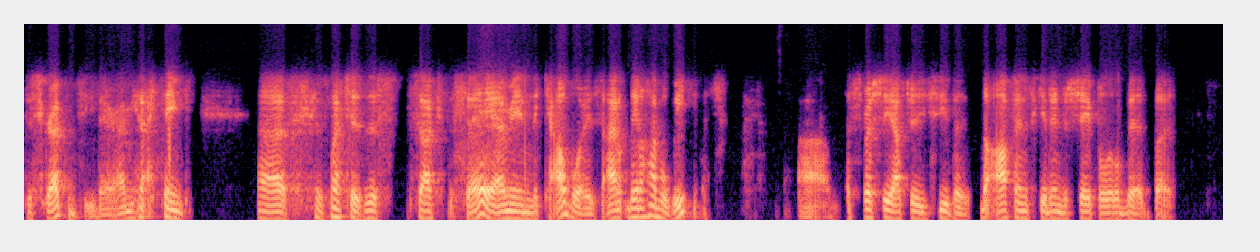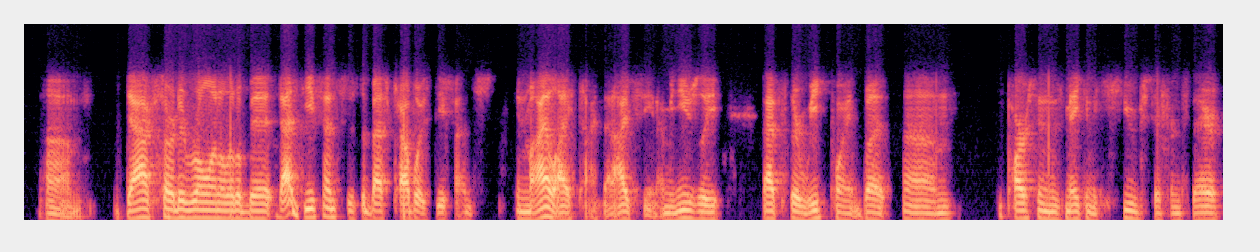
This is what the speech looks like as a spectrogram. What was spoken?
discrepancy there. I mean, I think uh, as much as this sucks to say, I mean the Cowboys, I don't, they don't have a weakness, um, especially after you see the the offense get into shape a little bit. But um, Dak started rolling a little bit. That defense is the best Cowboys defense in my lifetime that I've seen. I mean, usually that's their weak point, but um, Parsons making a huge difference there.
